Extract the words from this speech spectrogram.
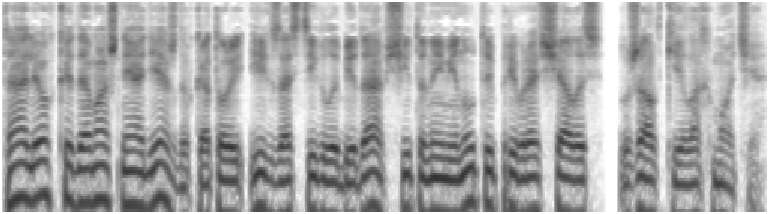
та легкая домашняя одежда, в которой их застигла беда, в считанные минуты превращалась в жалкие лохмотья.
